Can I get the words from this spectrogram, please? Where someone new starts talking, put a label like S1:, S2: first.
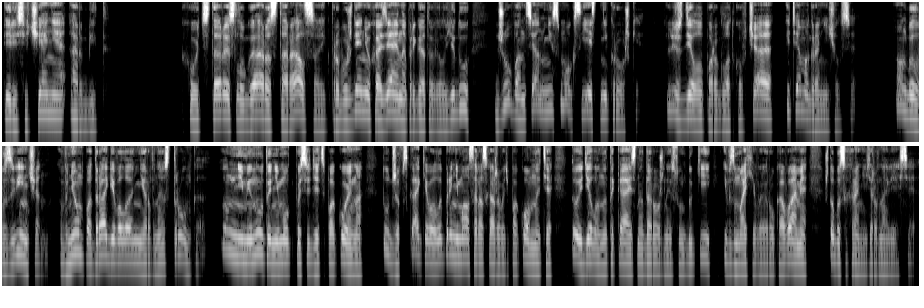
S1: Пересечение орбит. Хоть старый слуга расстарался и к пробуждению хозяина приготовил еду, Джо Вансян не смог съесть ни крошки, лишь сделал пару глотков чая и тем ограничился. Он был взвинчен, в нем подрагивала нервная струнка. Он ни минуты не мог посидеть спокойно, тут же вскакивал и принимался расхаживать по комнате, то и дело натыкаясь на дорожные сундуки и взмахивая рукавами, чтобы сохранить равновесие.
